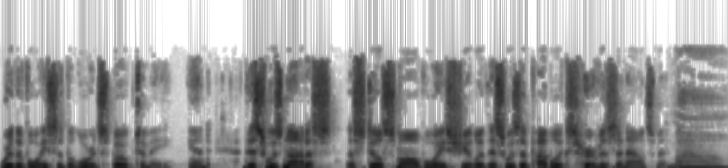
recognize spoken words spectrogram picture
where the voice of the Lord spoke to me. And this was not a, a still small voice, Sheila. This was a public service announcement. Wow.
